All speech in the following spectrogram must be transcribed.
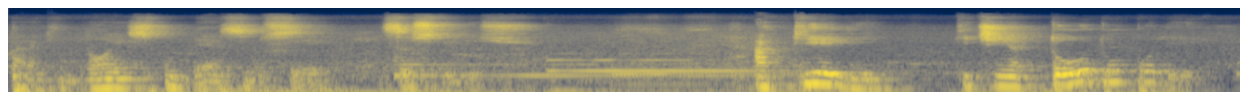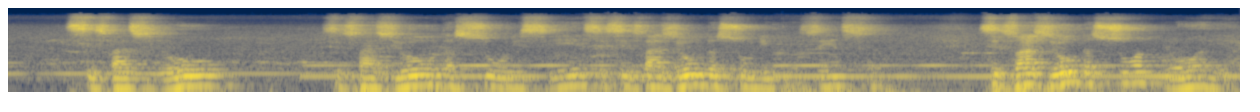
para que nós pudéssemos ser seus filhos. Aquele que tinha todo o poder se esvaziou, se esvaziou da sua onisciência, se esvaziou da sua onipresença, se esvaziou da sua glória.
